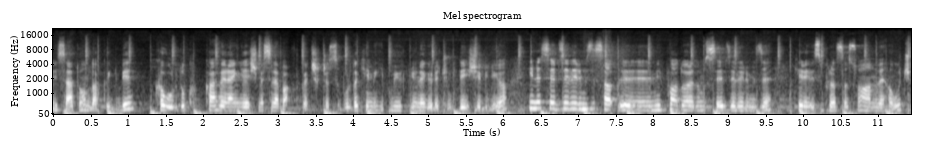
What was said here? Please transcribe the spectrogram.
1 saat 10 dakika gibi kavurduk. Kahverengileşmesine baktık açıkçası. Burada kemik büyüklüğüne göre çünkü değişebiliyor. Yine sebzelerimizi, e, mirpağa doğradığımız sebzelerimizi, kereviz, pırasa, soğan ve havuç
